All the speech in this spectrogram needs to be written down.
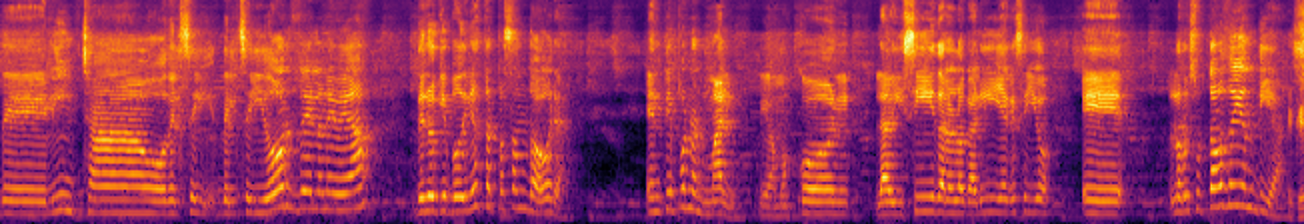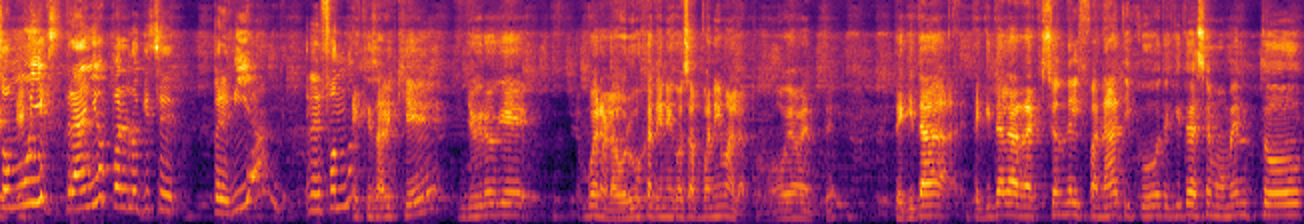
del hincha o del, del seguidor de la NBA de lo que podría estar pasando ahora? En tiempos normales, digamos, con la visita, la localía, qué sé yo. Eh, los resultados de hoy en día Es que- son es- muy extraños para lo que se prevía, en el fondo. Es que, ¿sabes qué? Yo creo que, bueno, la burbuja tiene cosas buenas y malas, pues, obviamente. Te quita, te quita la reacción del fanático, te quita ese momento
